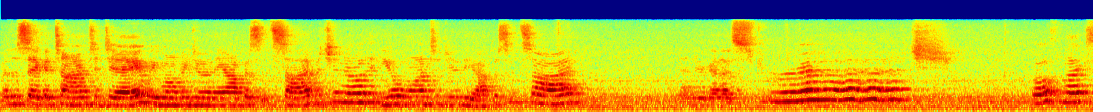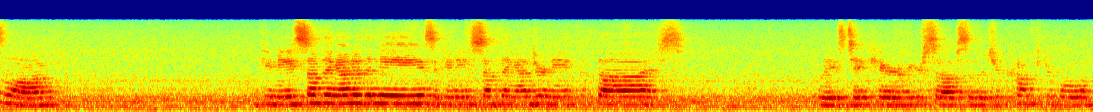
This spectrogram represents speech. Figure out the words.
For the sake of time today, we won't be doing the opposite side, but you know that you'll want to do the opposite side. And you're gonna stretch both legs long. If you need something under the knees, if you need something underneath the thighs, please take care of yourself so that you're comfortable.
